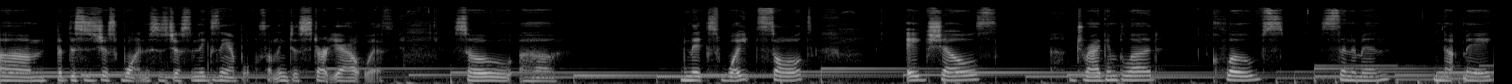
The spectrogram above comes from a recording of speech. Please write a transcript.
um, but this is just one. This is just an example, something to start you out with. So, uh, mix white salt, eggshells, dragon blood, cloves, cinnamon, nutmeg,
